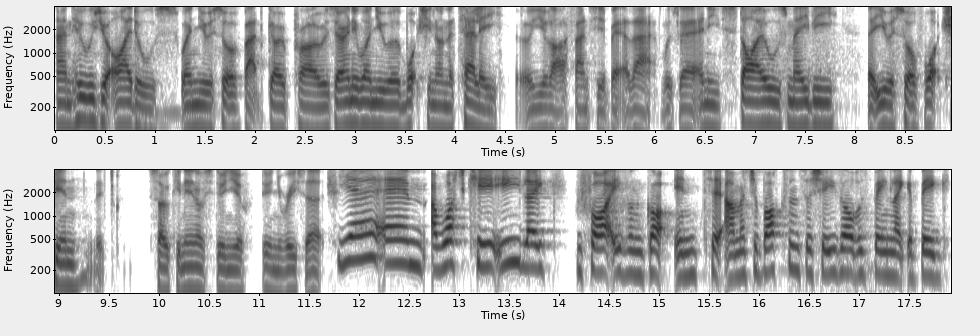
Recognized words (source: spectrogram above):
And who was your idols when you were sort of about to go pro? Is there anyone you were watching on the telly? Or you like, I fancy a bit of that. Was there any styles maybe that you were sort of watching, soaking in, obviously doing your doing your research? Yeah, um, I watched Katie like before I even got into amateur boxing, so she's always been like a big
